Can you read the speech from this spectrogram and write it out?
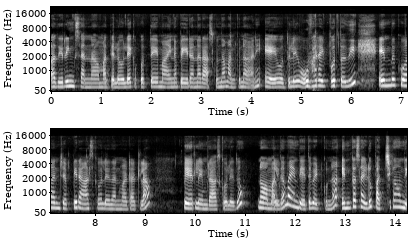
అది రింగ్స్ అన్నా మధ్యలో లేకపోతే మా ఆయన పేరన్నా రాసుకుందాం అనుకున్నా కానీ ఏ వద్దులే ఓవర్ అయిపోతుంది ఎందుకు అని చెప్పి రాసుకోలేదనమాట అట్లా. పేర్లు ఏం రాసుకోలేదు. నార్మల్‌గా మెహందీ అయితే పెట్టుకున్నా. వెనక సైడు పచ్చిగా ఉంది.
